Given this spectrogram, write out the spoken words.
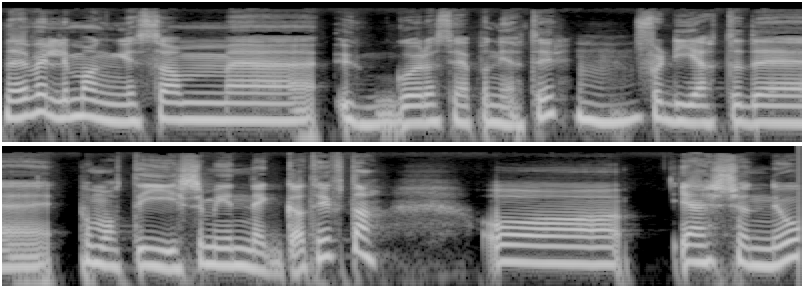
Det er veldig mange som eh, unngår å se på nyheter, fordi at det på måte gir så mye negativt. da. Og jeg skjønner jo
